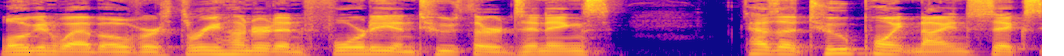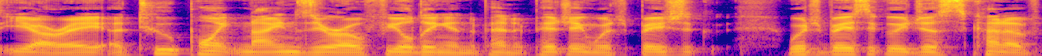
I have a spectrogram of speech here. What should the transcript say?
Logan Webb over 340 and two thirds innings has a 2.96 ERA, a 2.90 fielding independent pitching, which basic, which basically just kind of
